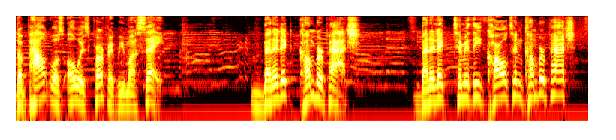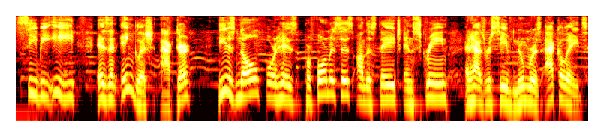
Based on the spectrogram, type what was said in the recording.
The pout was always perfect, we must say. Benedict Cumberbatch. Benedict Timothy Carlton Cumberbatch, CBE, is an English actor. He is known for his performances on the stage and screen and has received numerous accolades,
